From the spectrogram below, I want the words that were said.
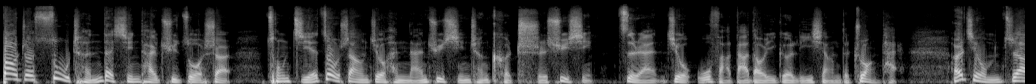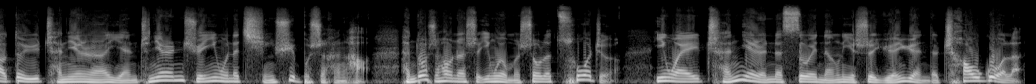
抱着速成的心态去做事儿，从节奏上就很难去形成可持续性，自然就无法达到一个理想的状态。而且我们知道，对于成年人而言，成年人学英文的情绪不是很好，很多时候呢，是因为我们受了挫折。因为成年人的思维能力是远远的超过了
